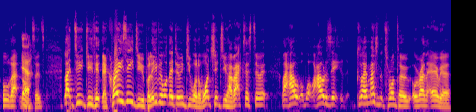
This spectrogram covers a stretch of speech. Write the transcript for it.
all that Yeah. nonsense. Like, do do you think they're crazy? Do you believe in what they're doing? Do you want to watch it? Do you have access to it? Like, how how does it? Because I imagine that Toronto or around the area,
